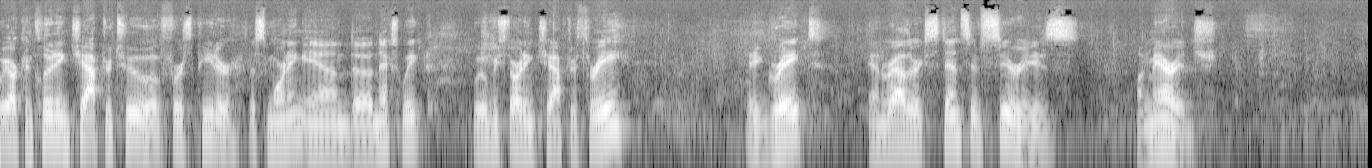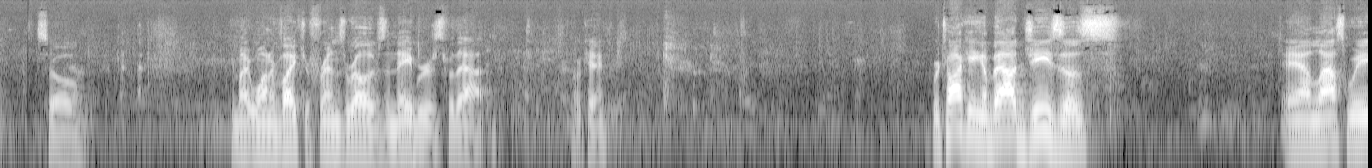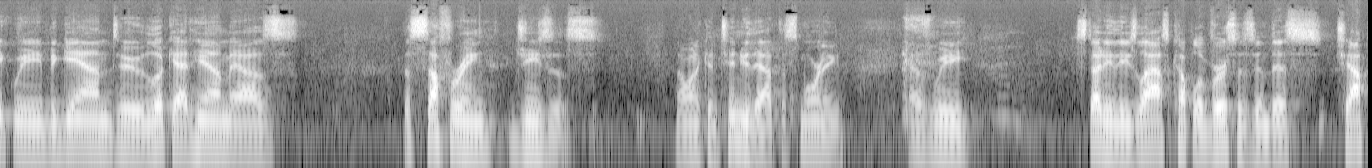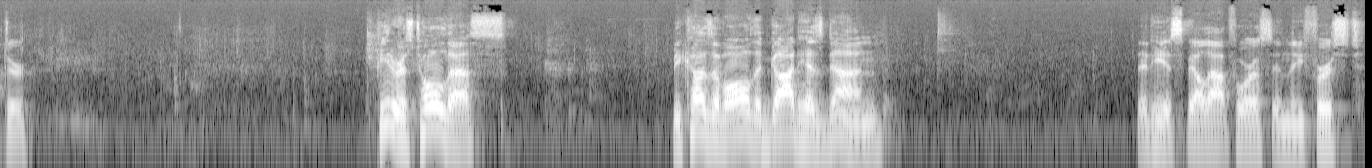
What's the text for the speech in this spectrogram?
We are concluding chapter 2 of 1 Peter this morning, and uh, next week we will be starting chapter 3, a great and rather extensive series on marriage. So you might want to invite your friends, relatives, and neighbors for that. Okay? We're talking about Jesus and last week we began to look at him as the suffering Jesus. And I want to continue that this morning as we study these last couple of verses in this chapter. Peter has told us, because of all that God has done, that he has spelled out for us in the first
